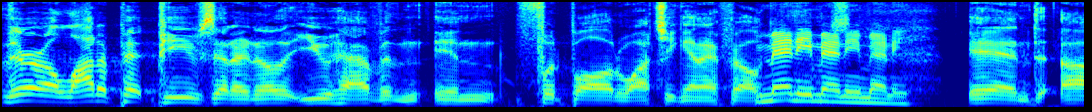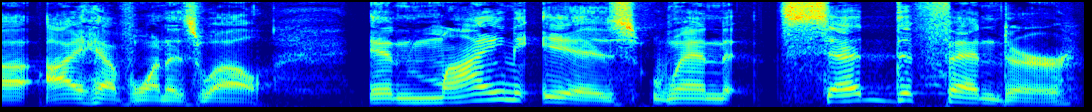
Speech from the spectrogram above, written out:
There are a lot of pet peeves that I know that you have in, in football and watching NFL. Many, games. many, many. And uh, I have one as well. And mine is when said defender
